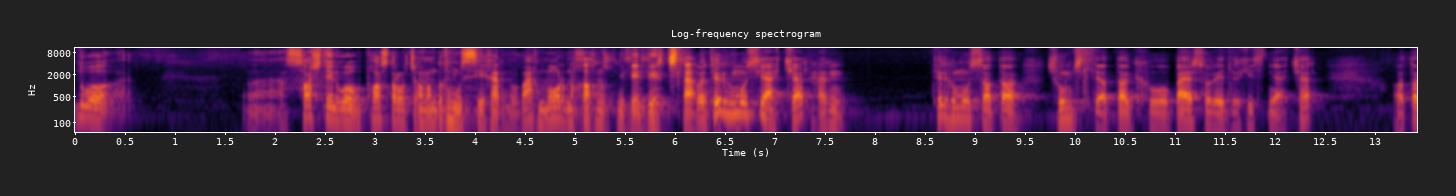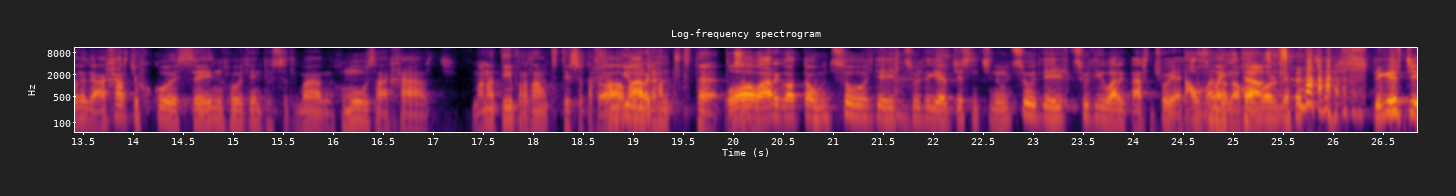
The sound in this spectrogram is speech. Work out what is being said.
нөгөө сошиалын нөгөө пост оруулж байгаа мундаг хүмүүсийнхаар нөгөө баах муур нохоохон нэлээд л ярьчлаа. Тэр хүмүүсийн ачаар харин тэр хүмүүс одоо шүүмжил одоо гэхүү байр суурь илэрхийлсэний ачаар одоо нэг анхаарч өгөхгүй байсан энэ хуулийн төсөл маань хүмүүс анхаарч манай ди парламент дээр шууд хамгийн өндөр хандлттай оо баг одоо үндсэн хуулийн хилцүүлэг явж исэн чинь үндсэн хуулийн хилцүүлгийг баг дарчуу яах манай хоморны тэгэхээр чи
